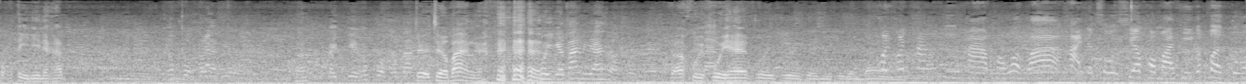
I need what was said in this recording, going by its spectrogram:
ปกติดีนะครับครอบครัวเขาแล้วพี่โอไปเจอครอบครัวเขาบ้างเจอเจอบ้างคุยกันบ้างหรือยังสองคนก็คุยคุยฮะคุยคุยคุยมีคุยกันบ้างคนค่อนข้างคือฮาเพราะแบบว่าหายจากโซเชียลพอมาทีก็เปิดตัว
